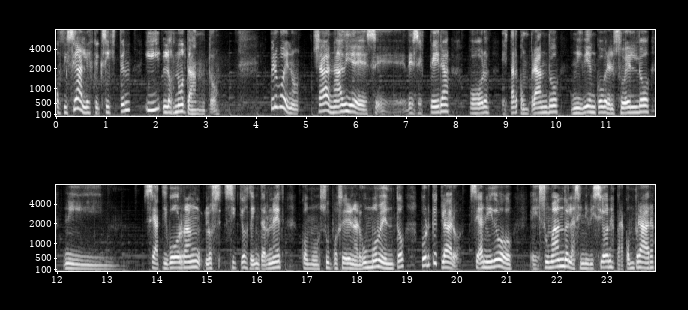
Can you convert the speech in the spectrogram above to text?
oficiales que existen y los no tanto. Pero bueno, ya nadie se desespera por estar comprando, ni bien cobra el sueldo, ni se atiborran los sitios de internet como supo ser en algún momento, porque claro, se han ido eh, sumando las inhibiciones para comprar,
